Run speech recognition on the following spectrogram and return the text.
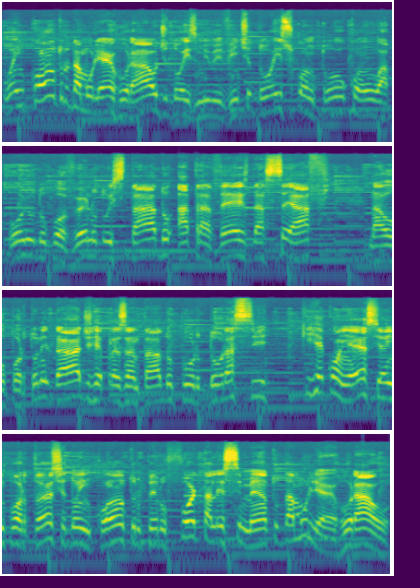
O Encontro da Mulher Rural de 2022 contou com o apoio do governo do estado através da CEAF, na oportunidade representado por Doraci, que reconhece a importância do encontro pelo fortalecimento da mulher rural.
